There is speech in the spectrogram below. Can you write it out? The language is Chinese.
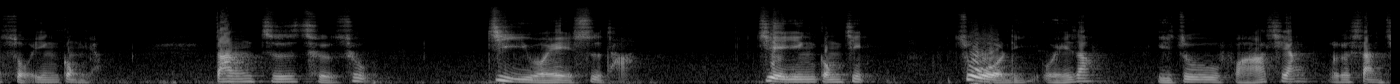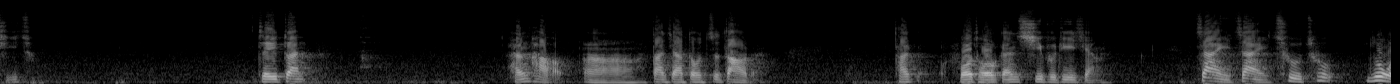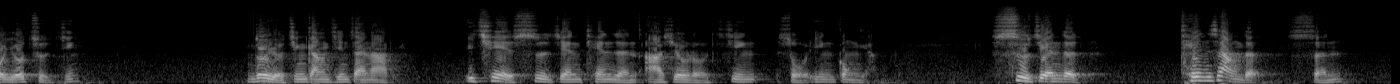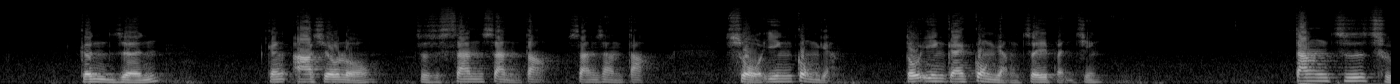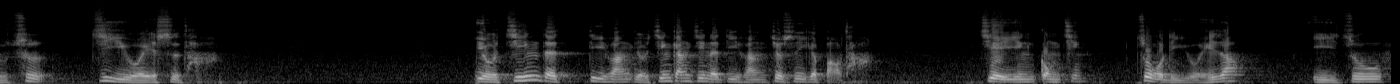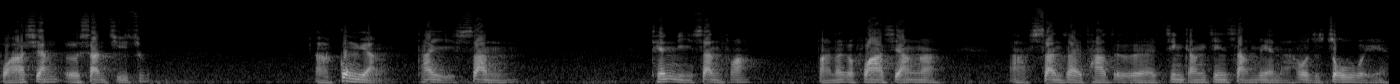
所应供养，当知此处即为是塔，戒因恭敬，坐礼围绕，以诸华香而善其处。这一段很好啊、大家都知道的。他佛陀跟须菩提讲，在在处处若有此经，若有金刚经在那里，一切世间天人阿修罗经所应供养。世间的天上的神跟人跟阿修罗。这是三善道，三善道所应供养，都应该供养这一本经。当知此处即为是塔，有经的地方，有《金刚经》的地方，就是一个宝塔。戒因恭敬，坐礼围绕，以诸华香而善其处。啊，供养他以善。天女散花，把那个花香啊，啊散在他这个金刚经上面啊，或者周围啊，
